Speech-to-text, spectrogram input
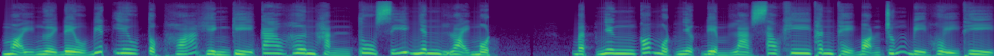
Mọi người đều biết yêu tục hóa hình kỳ cao hơn hẳn tu sĩ nhân loại một. Bật nhưng có một nhược điểm là sau khi thân thể bọn chúng bị hủy thì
